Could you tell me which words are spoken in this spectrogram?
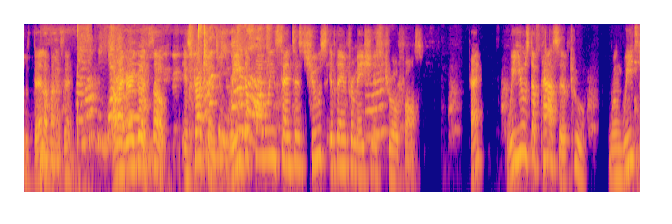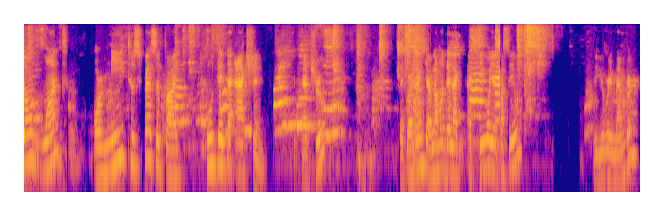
ustedes las van a hacer. All right, very good. So, instructions. Read the following sentence. Choose if the information is true or false. Okay? We use the passive when we don't want or need to specify who did the action. Is that true? ¿Recuerdan que hablamos del ac- activo y el pasivo? Do you remember?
